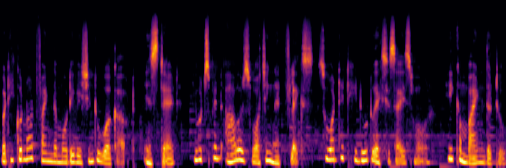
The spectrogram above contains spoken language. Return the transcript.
but he could not find the motivation to work out. Instead, he would spend hours watching Netflix. So, what did he do to exercise more? He combined the two.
